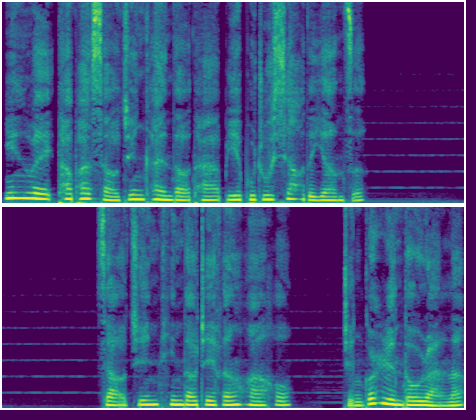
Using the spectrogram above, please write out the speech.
因为她怕小俊看到她憋不住笑的样子。小俊听到这番话后。整个人都软了，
